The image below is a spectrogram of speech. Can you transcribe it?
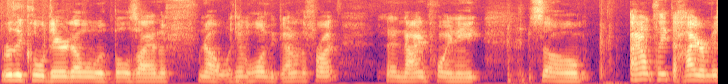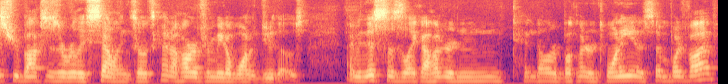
really cool Daredevil with bullseye on the no, with him holding the gun on the front, and a nine point eight. So I don't think the higher mystery boxes are really selling, so it's kind of hard for me to want to do those. I mean, this is like a hundred and ten dollar book, hundred twenty and a seven point five.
